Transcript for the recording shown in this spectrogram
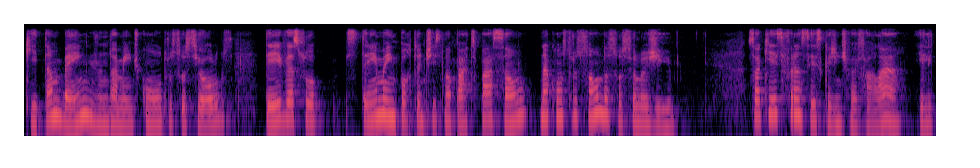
que também, juntamente com outros sociólogos, teve a sua extrema e importantíssima participação na construção da sociologia. Só que esse francês que a gente vai falar, ele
